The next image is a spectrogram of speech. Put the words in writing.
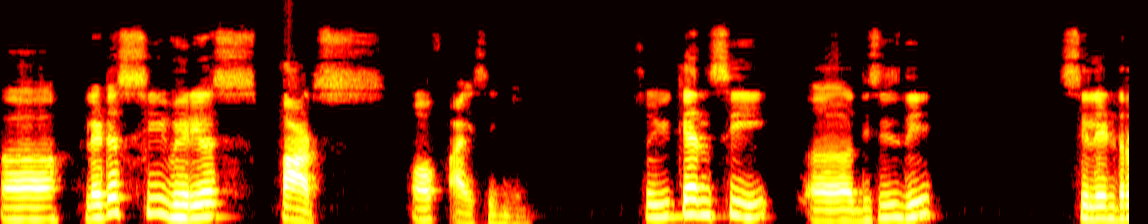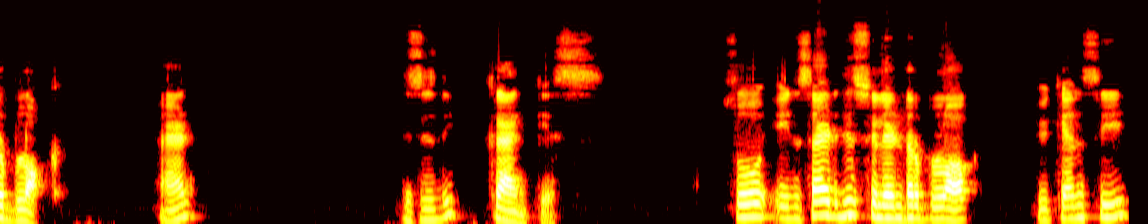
uh, let us see various parts of IC engine. So, you can see uh, this is the cylinder block and this is the crankcase. So, inside this cylinder block you can see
